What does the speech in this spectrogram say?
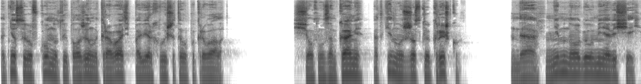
отнес его в комнату и положил на кровать поверх вышитого покрывала. Щелкнул замками, откинул жесткую крышку. Да, немного у меня вещей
